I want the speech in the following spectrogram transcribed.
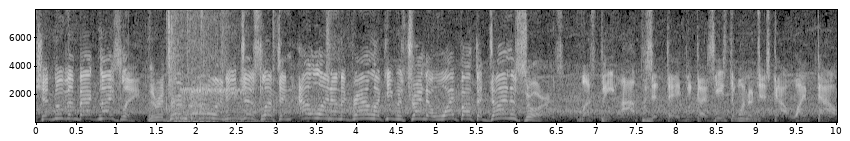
Should move him back nicely. The return, oh, and he just left an outline on the ground like he was trying to wipe out the dinosaurs. Must be opposite day because he's the one who just got wiped out.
